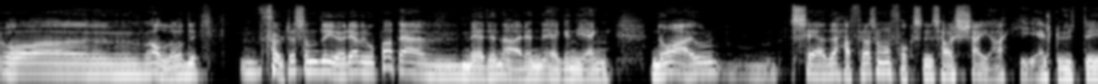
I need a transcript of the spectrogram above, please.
og alle, og de føltes som det gjør i Europa, at mediene er en egen gjeng. Nå er jo ser jeg det herfra som om Fox News har skeia helt ut i,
